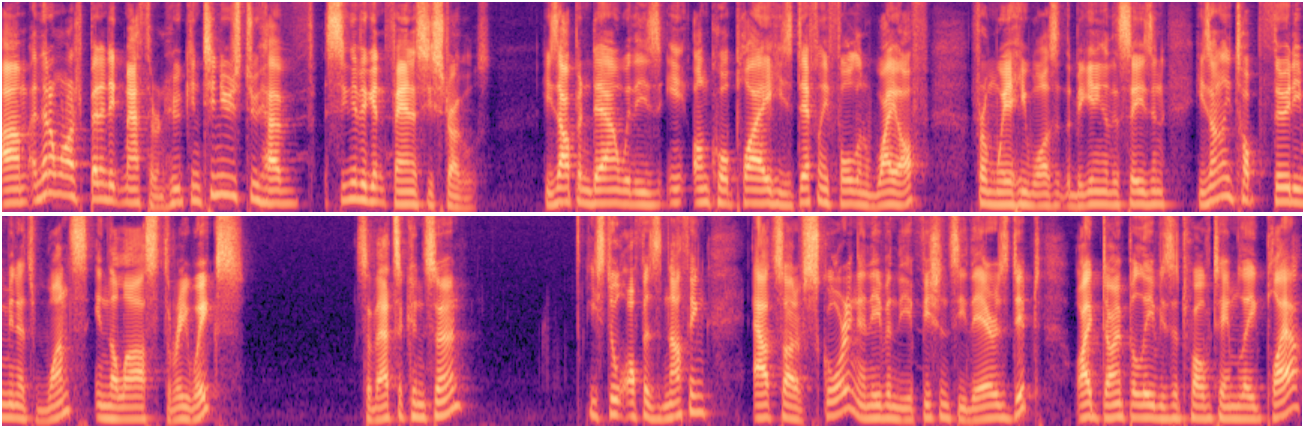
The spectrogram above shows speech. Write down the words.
Um, and then I want to watch Benedict Mathurin, who continues to have significant fantasy struggles. He's up and down with his on-court play. He's definitely fallen way off from where he was at the beginning of the season. He's only topped 30 minutes once in the last three weeks. So that's a concern. He still offers nothing outside of scoring, and even the efficiency there has dipped. I don't believe he's a 12 team league player,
